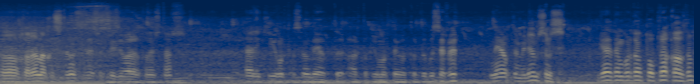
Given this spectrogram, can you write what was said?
Ha, kara nakışlının size sürprizi var arkadaşlar. Her iki yumurtasını da yaptı. Artık yumurtaya oturdu. Bu sefer ne yaptım biliyor musunuz? Geldim buradan toprak aldım.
